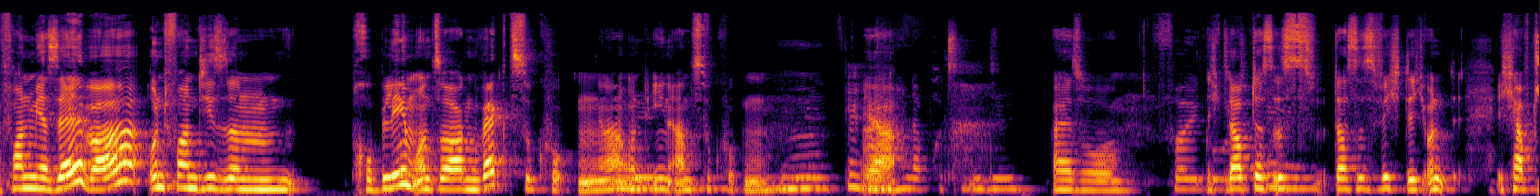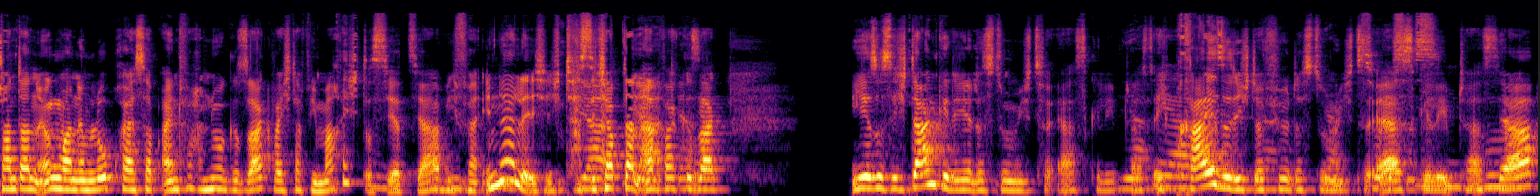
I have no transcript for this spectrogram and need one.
von mir selber und von diesem Problem und Sorgen wegzugucken ne? und Mhm. ihn anzugucken. Mhm. Ja. 100 Prozent. Mhm. Also Voll gut. ich glaube, das ist das ist wichtig. Und ich habe stand dann irgendwann im Lobpreis, habe einfach nur gesagt, weil ich dachte, wie mache ich das jetzt? Ja, wie verinnerliche ich das? Ja, ich habe dann ja, einfach ja. gesagt, Jesus, ich danke dir, dass du mich zuerst geliebt Ja. hast. Ich Ja. preise dich dafür, dass du Ja, mich so zuerst es. geliebt hast, Mhm. ja.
